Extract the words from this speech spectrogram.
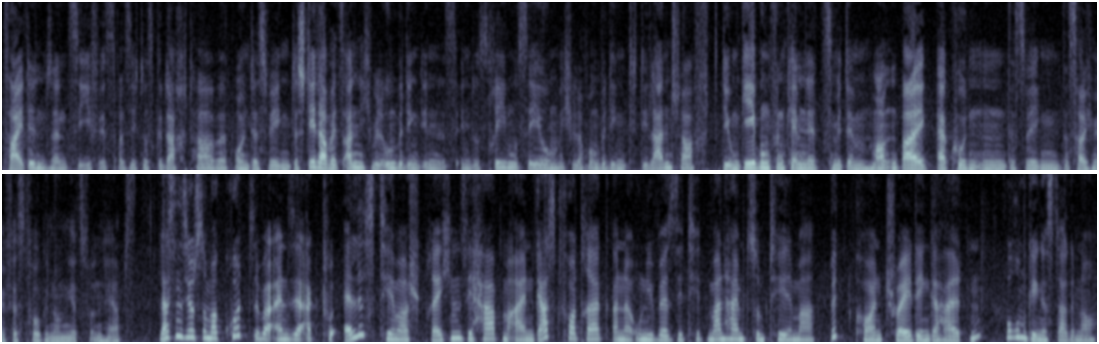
zeitintensiv ist, als ich das gedacht habe. Und deswegen, das steht aber jetzt an, ich will unbedingt ins Industriemuseum, ich will auch unbedingt die Landschaft, die Umgebung von Chemnitz mit dem Mountainbike erkunden. Deswegen, das habe ich mir fest vorgenommen jetzt für den Herbst. Lassen Sie uns noch mal kurz über ein sehr aktuelles Thema sprechen. Sie haben einen Gastvortrag an der Universität Mannheim zum Thema Bitcoin Trading gehalten. Worum ging es da genau?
